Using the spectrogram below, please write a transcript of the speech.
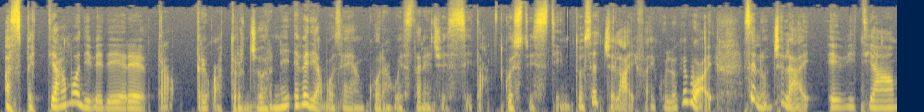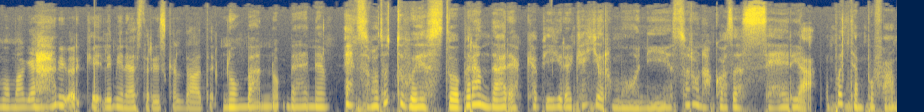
aspettiamo di vedere tra 3-4 giorni e vediamo se hai ancora questa necessità, questo istinto. Se ce l'hai fai quello che vuoi, se non ce l'hai evitiamo magari perché le minestre riscaldate non vanno bene. E insomma tutto questo per andare a capire che gli ormoni sono una cosa seria. Un po' di tempo fa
